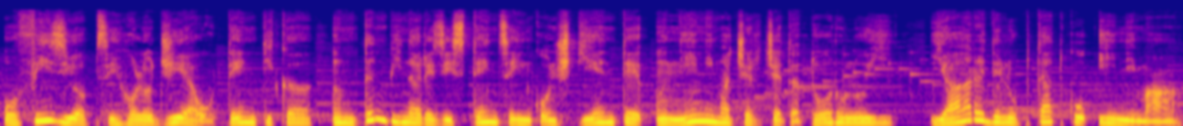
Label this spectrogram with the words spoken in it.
O fiziopsihologie autentică întâmpină rezistențe inconștiente în inima cercetătorului, ea are de luptat cu inima.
